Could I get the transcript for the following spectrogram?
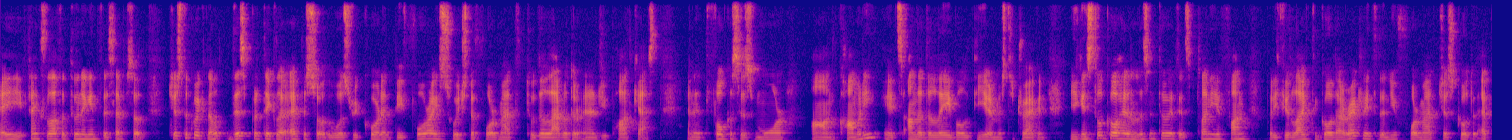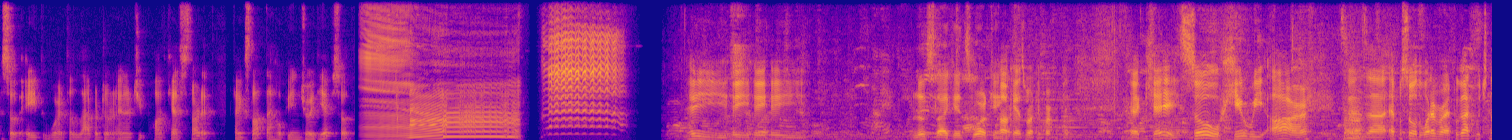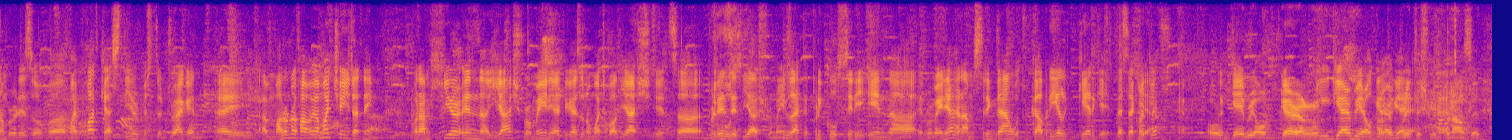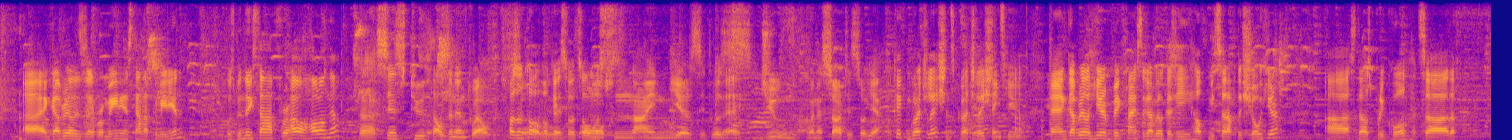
Hey, thanks a lot for tuning into this episode. Just a quick note this particular episode was recorded before I switched the format to the Labrador Energy podcast, and it focuses more on comedy. It's under the label Dear Mr. Dragon. You can still go ahead and listen to it, it's plenty of fun. But if you'd like to go directly to the new format, just go to episode 8 where the Labrador Energy podcast started. Thanks a lot. I hope you enjoyed the episode. Hey, hey, hey, hey. Looks like it's working. Okay, it's working perfectly. Okay, so here we are. It says uh, episode whatever I forgot which number it is of uh, my podcast, Dear Mr. Dragon. Hey, um, I don't know if I, I might change that name, but I'm here in uh, Iași, Romania. If you guys don't know much about Iași, it's uh, pretty Visit cool. Iași, Romania. Exactly, pretty cool city in uh, in Romania, and I'm sitting down with Gabriel Gheorghe. That's that correctly? Yeah, yeah. Or Gabriel Girl, Gabriel how the British would pronounce it. Uh, and Gabriel is a Romanian stand-up comedian who's been doing stand-up for how, how long now? Uh, since 2012. 2012, okay, so it's almost- nine years. It was June when I started, so yeah. Okay, congratulations, congratulations. thank you. And Gabriel here, big thanks to Gabriel because he helped me set up the show here. Uh, so that was pretty cool. It's uh, the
